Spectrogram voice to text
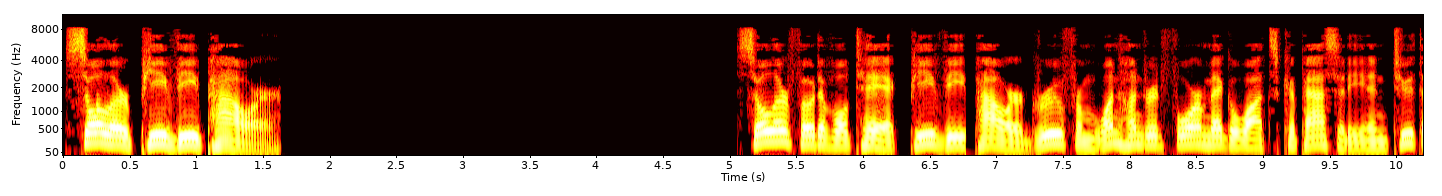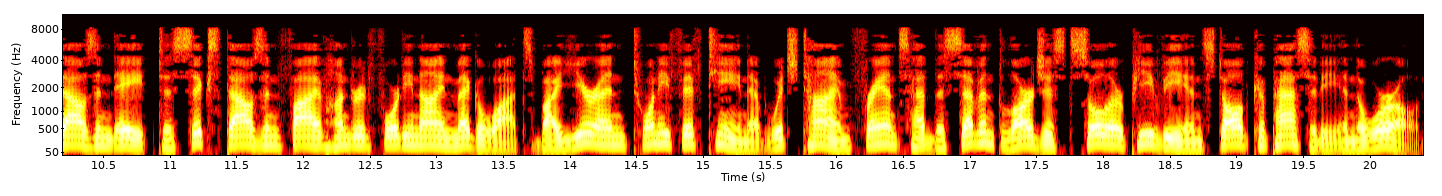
Solar PV power. Solar photovoltaic PV power grew from 104 megawatts capacity in 2008 to 6,549 megawatts by year-end 2015 at which time France had the seventh largest solar PV installed capacity in the world.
